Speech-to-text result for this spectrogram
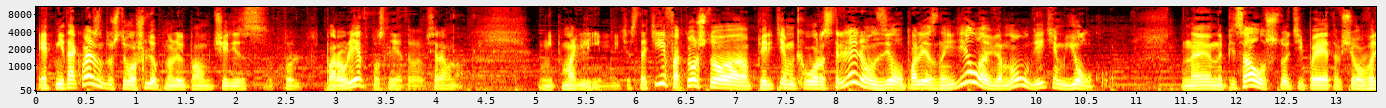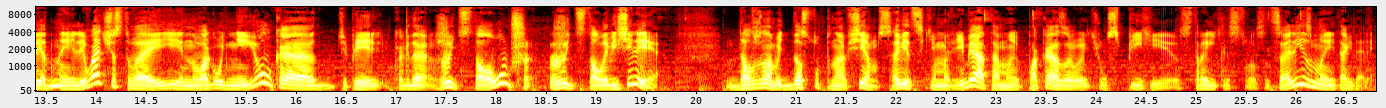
Это не так важно, потому что его шлепнули, по-моему, через пару лет после этого все равно. Не помогли ему эти статьи. Факт то, что перед тем, как его расстреляли, он сделал полезное дело, вернул детям елку написал, что типа это все вредное левачество, и новогодняя елка теперь, когда жить стало лучше, жить стало веселее, должна быть доступна всем советским ребятам и показывать успехи строительства социализма и так далее.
